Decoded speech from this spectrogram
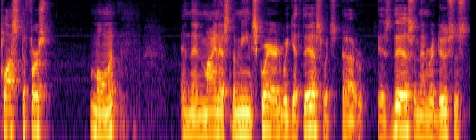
plus the first moment, and then minus the mean squared, we get this, which uh, is this, and then reduces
